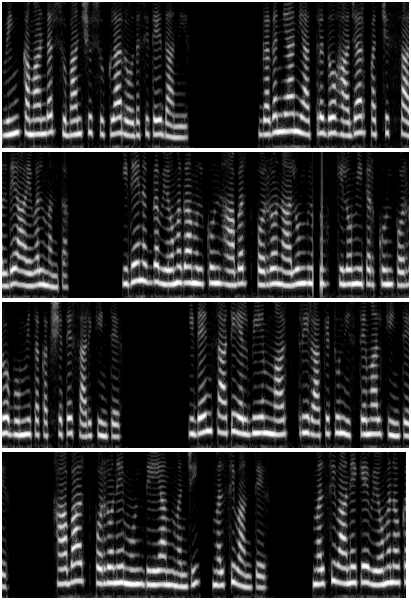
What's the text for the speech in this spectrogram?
wing commander Shubhanshu Shukla రోదసితే దానీర్. గగన్యాన్ యాత్ర దో హాజార్ పచ్చిస్ సాల్దే ఆయవల్ మంతా. ఇదేనగ్గ వ్యోమగాముల్కున్ హాబర్త్ పొర్రో నాలుంగ్ కిలోమీటర్ కున్ పొర్రో భూమిత కక్ష్యతే సారికీంతేర్. ఇదేన్ సాటి ఎల్బిఎం మార్క్ త్రీ రాకెటున్ ఇస్తేమాల్ కీంతేర్. హాబార్త్ పొర్రోనే మున్ దియాంగ్ మంజి మల్సివాంతేర్. మల్సివానేకే వ్యోమనౌక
